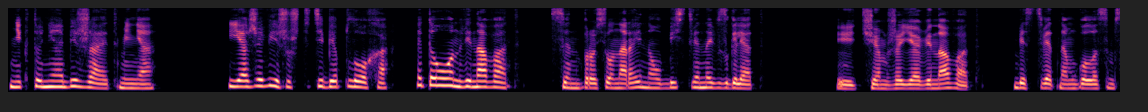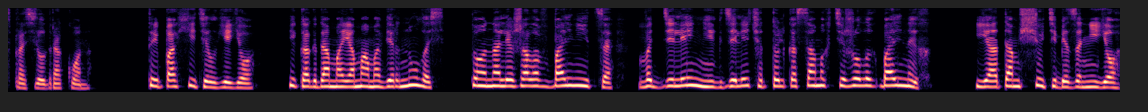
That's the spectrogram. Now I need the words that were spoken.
«Никто не обижает меня». «Я же вижу, что тебе плохо. Это он виноват», — сын бросил на Рейна убийственный взгляд. «И чем же я виноват?» — бесцветным голосом спросил дракон. «Ты похитил ее, и когда моя мама вернулась, то она лежала в больнице, в отделении, где лечат только самых тяжелых больных. Я отомщу тебе за нее,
